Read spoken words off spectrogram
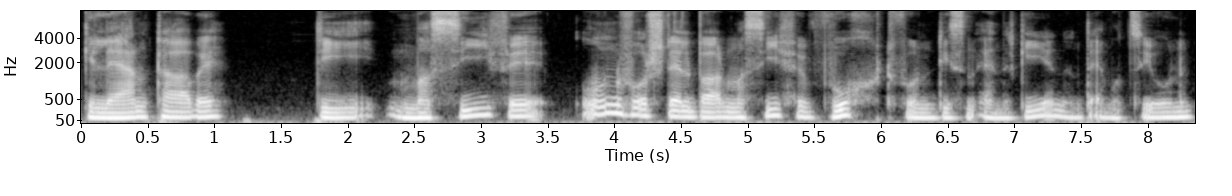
gelernt habe, die massive, unvorstellbar massive Wucht von diesen Energien und Emotionen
